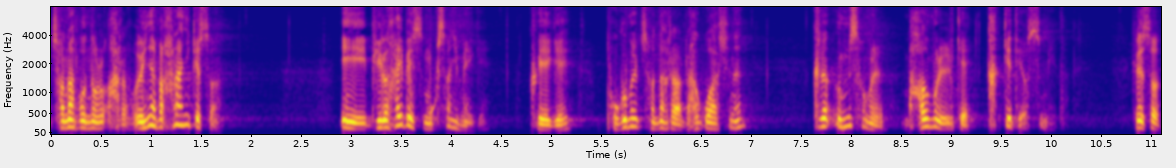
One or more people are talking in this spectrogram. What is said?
전화번호를 알아? 왜냐하면 하나님께서 이 빌 하이벨스 목사님에게 그에게 복음을 전하라라고 하시는 그런 음성을 마음을 이렇게 갖게 되었습니다. 그래서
